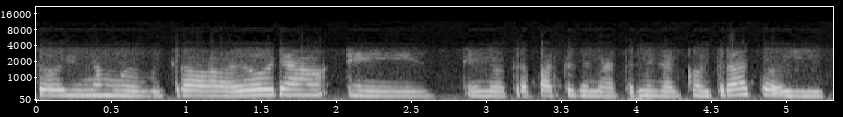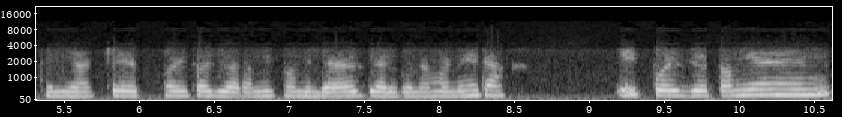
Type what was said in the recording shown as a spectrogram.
soy una mujer muy trabajadora. Eh, en otra parte se me ha terminado el contrato y tenía que pues ayudar a mis familiares de alguna manera. Y pues yo también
